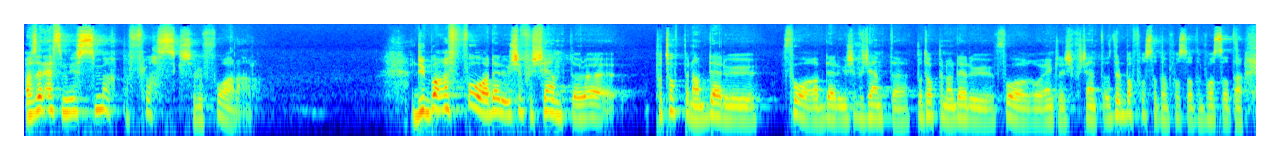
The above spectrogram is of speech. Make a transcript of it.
Altså Det er så mye smør på flask som du får der. Du bare får det du ikke fortjente, på toppen av det du får av det du ikke fortjente, på toppen av det du får og egentlig ikke fortjente. Og det bare fortsetter fortsetter, fortsetter.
